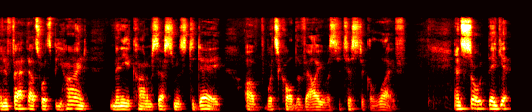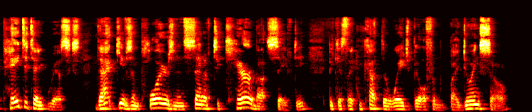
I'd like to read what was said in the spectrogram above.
And in fact, that's what's behind many economists' estimates today of what's called the value of statistical life. And so they get paid to take risks. That gives employers an incentive to care about safety because they can cut their wage bill from by doing so.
